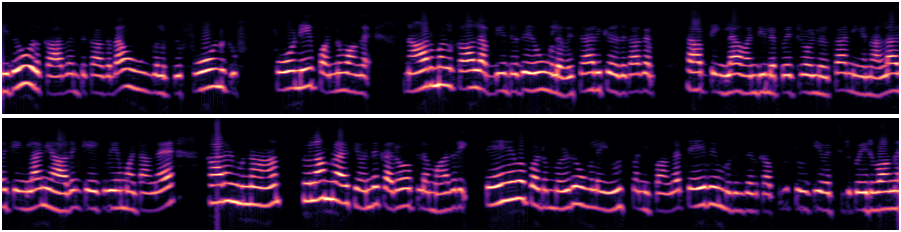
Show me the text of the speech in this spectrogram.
ஏதோ ஒரு காரணத்துக்காக தான் உங்களுக்கு ஃபோனுக்கு ஃபோனே பண்ணுவாங்க. நார்மல் கால் அப்படின்றது உங்களை விசாரிக்கிறதுக்காக சாப்பிட்டீங்களா? வண்டியில பெட்ரோல் இருக்கா? நீங்க நல்லா இருக்கீங்களான்னு யாரும் கேட்கவே மாட்டாங்க. காரணம்னா துலாம் ராசி வந்து கருவேப்பிலை மாதிரி தேவைப்படும் பொழுது உங்களை யூஸ் பண்ணிப்பாங்க. தேவை முடிஞ்சதுக்கு அப்புறம் தூக்கி வச்சுட்டு போயிடுவாங்க.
